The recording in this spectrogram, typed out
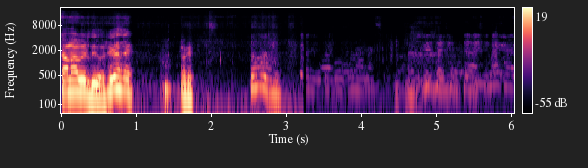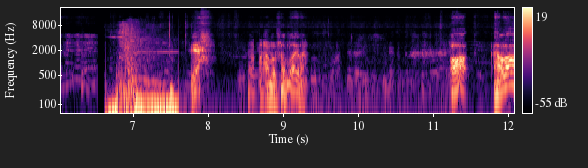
কামাবের দিও ঠিক আছে? ওকে হ্যালো,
